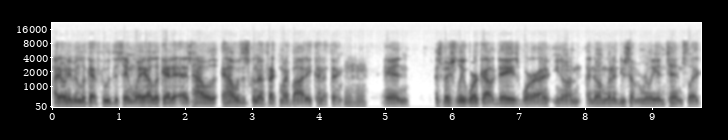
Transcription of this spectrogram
I don't even look at food the same way. I look at it as how how is this going to affect my body, kind of thing. Mm-hmm. And especially workout days where I, you know, I'm, I know I'm going to do something really intense, like,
